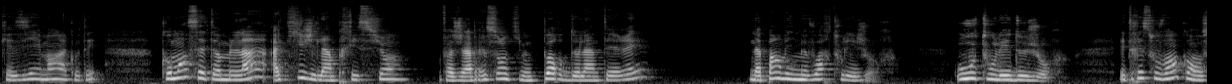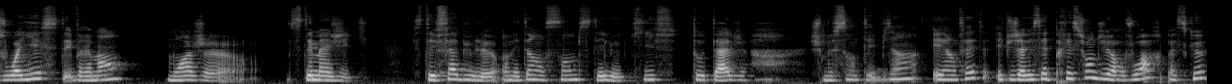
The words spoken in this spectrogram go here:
quasiment à côté. Comment cet homme-là, à qui j'ai l'impression, enfin j'ai l'impression qu'il me porte de l'intérêt, n'a pas envie de me voir tous les jours ou tous les deux jours? Et très souvent, quand on se voyait, c'était vraiment, moi, je, c'était magique, c'était fabuleux. On était ensemble, c'était le kiff total me sentais bien. Et en fait, et puis j'avais cette pression du au revoir parce que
